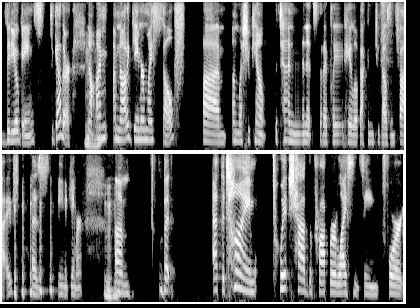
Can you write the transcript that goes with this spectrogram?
video games together. Mm-hmm. Now, I'm I'm not a gamer myself, um, unless you count the 10 minutes that I played Halo back in 2005 as being a gamer. Mm-hmm. Um, but at the time, Twitch had the proper licensing for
